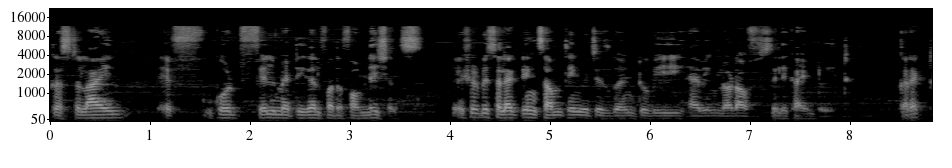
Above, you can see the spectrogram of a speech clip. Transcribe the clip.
crystalline, if good fill material for the foundations, you should be selecting something which is going to be having lot of silica into it, correct.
